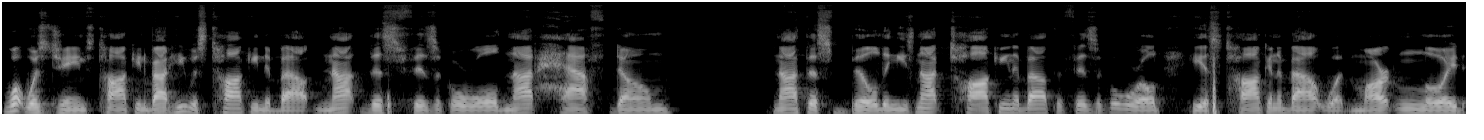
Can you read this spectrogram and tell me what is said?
What was James talking about? He was talking about not this physical world, not half dome, not this building. He's not talking about the physical world. He is talking about what Martin Lloyd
